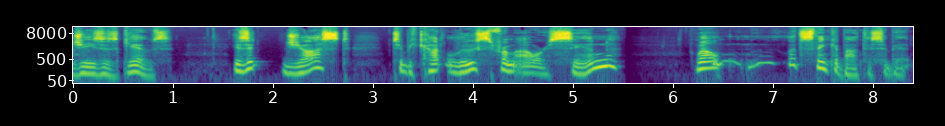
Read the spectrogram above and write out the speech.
Jesus gives? Is it just to be cut loose from our sin? Well, let's think about this a bit.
